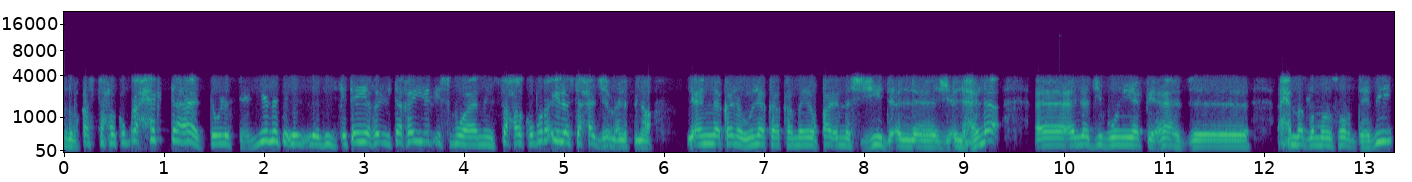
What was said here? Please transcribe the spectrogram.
ستبقى الساحة الكبرى حتى عاد الدولة السعودية التي يتغير اسمها من الساحة الكبرى إلى ساحه جمع الفناء. لأن كان هناك كما يقال أن مسجد الهناء آه الذي بني في عهد آه أحمد المنصور الذهبي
